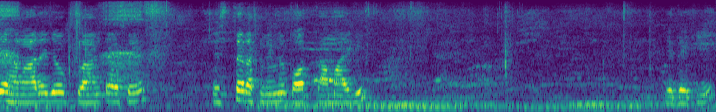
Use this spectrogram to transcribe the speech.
ये हमारे जो प्लांट है उसे स्थिर रखने में बहुत काम आएगी। ये देखिए।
